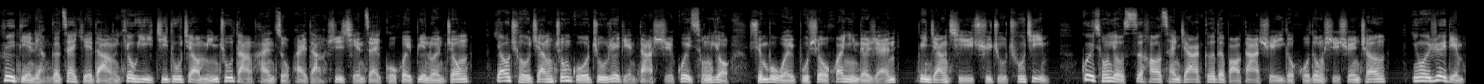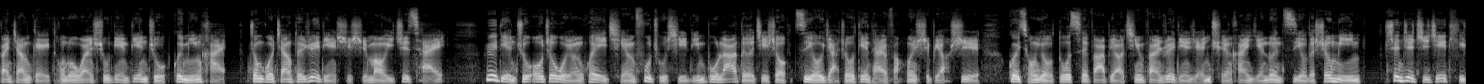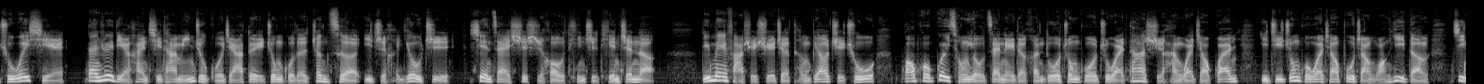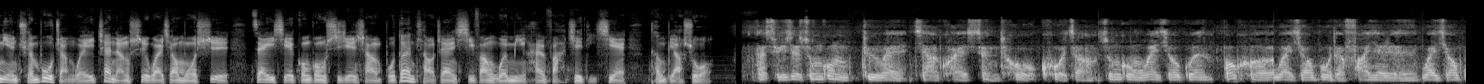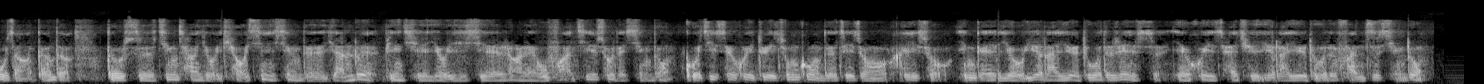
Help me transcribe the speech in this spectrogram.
瑞典两个在野党右翼基督教民主党和左派党日前在国会辩论中，要求将中国驻瑞典大使桂从友宣布为不受欢迎的人，并将其驱逐出境。桂从友四号参加哥德堡大学一个活动时宣称，因为瑞典颁奖给铜锣湾书店店主桂明海，中国将对瑞典实施贸易制裁。瑞典驻欧洲委员会前副主席林布拉德接受自由亚洲电台访问时表示，桂从有多次发表侵犯瑞典人权和言论自由的声明，甚至直接提出威胁。但瑞典和其他民主国家对中国的政策一直很幼稚，现在是时候停止天真了。旅美法学学者滕彪指出，包括桂从友在内的很多中国驻外大使和外交官，以及中国外交部长王毅等，近年全部转为战狼式外交模式，在一些公共事件上不断挑战西方文明和法治底线。滕彪说。那随着中共对外加快渗透扩张，中共外交官，包括外交部的发言人、外交部长等等，都是经常有挑衅性的言论，并且有一些让人无法接受的行动。国际社会对中共的这种黑手应该有越来越多的认识，也会采取越来越多的反制行动。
